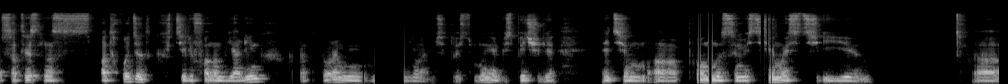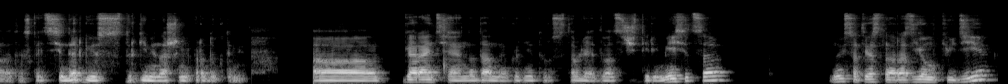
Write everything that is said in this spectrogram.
соответственно, подходят к телефонам Ялинк, которыми мы занимаемся. То есть мы обеспечили этим а, полную совместимость и, а, так сказать, синергию с другими нашими продуктами. А, гарантия на данную гарнитуру составляет 24 месяца. Ну и, соответственно, разъем QD,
